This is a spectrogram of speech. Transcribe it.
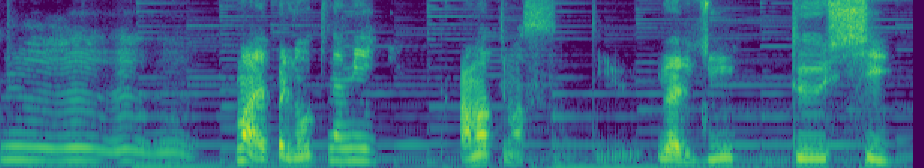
うんうんうんうん。まあやっぱり軒並み余ってますっていういわゆる B2C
